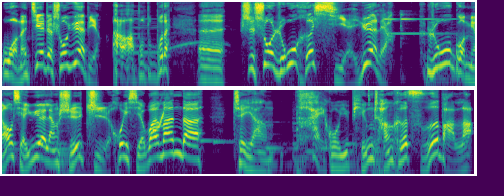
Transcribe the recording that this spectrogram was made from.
我们接着说月饼啊！不不不对，呃，是说如何写月亮。如果描写月亮时只会写弯弯的，这样太过于平常和死板了。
